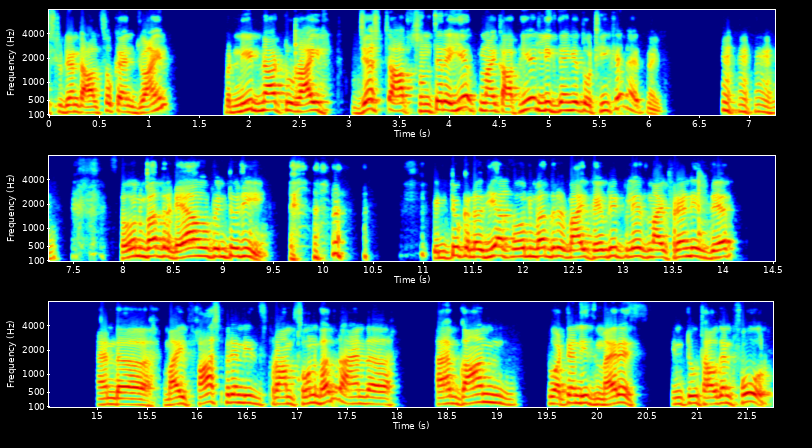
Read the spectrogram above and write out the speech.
student also can join but need not to right just आप सुनते रहिए उतना ही काफ़ी है. लिख देंगे तो ठीक है ना इतना ही। सोनभद्र गया हूँ Pintu ji. Pintu Kanojia, Sonbhadra my favourite place my friend is there And uh, my fast friend is from Sonbhadra and uh, I have gone to attend his marriage in 2004.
